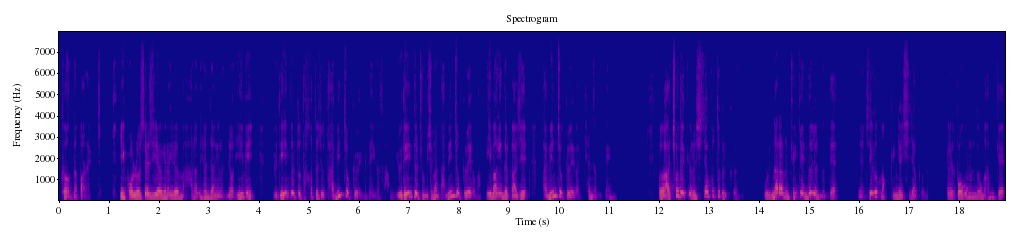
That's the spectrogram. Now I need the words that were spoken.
그 응답받았죠. 이 골로새 지역이나 이런 많은 현장에는요 이미 유대인들도 다 흩어지고 다민족 교회입니다. 이것은 유대인들 중심한 다민족 교회가 막 이방인들까지 다민족 교회가 형성된 어, 아, 초대교는 시작부터 그렇거든요. 우리나라는 굉장히 늦었는데 예, 지금 막 굉장히 시작거든요. 그래서 복음운동과 함께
